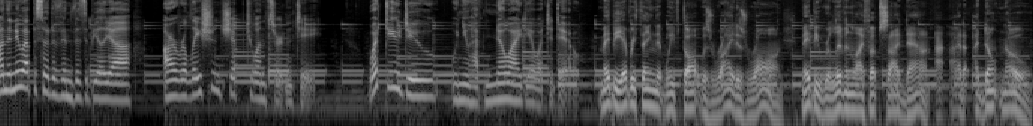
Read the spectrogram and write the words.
On the new episode of Invisibilia, our relationship to uncertainty. What do you do when you have no idea what to do? Maybe everything that we've thought was right is wrong. Maybe we're living life upside down. I, I, I don't know.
